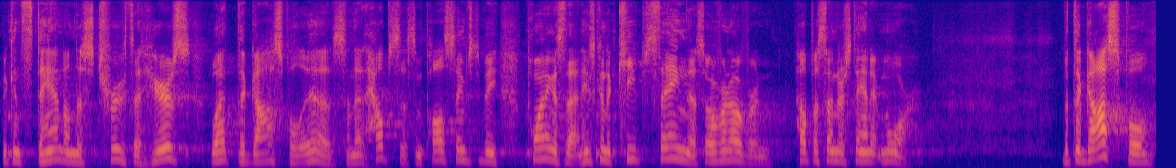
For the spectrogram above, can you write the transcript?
we can stand on this truth that here's what the gospel is, and that helps us. And Paul seems to be pointing us to that, and he's going to keep saying this over and over and help us understand it more. But the gospel,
